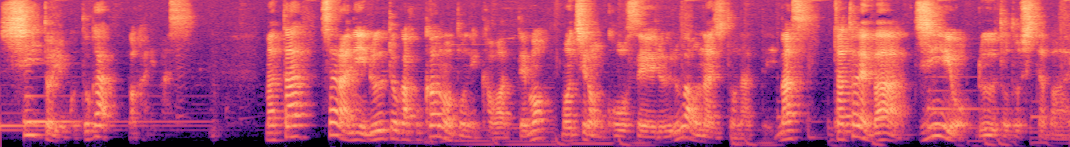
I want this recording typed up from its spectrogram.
C ということがわかりますまた、さらにルートが他の音に変わっても、もちろん構成ルールは同じとなっています。例えば、G をルートとした場合、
